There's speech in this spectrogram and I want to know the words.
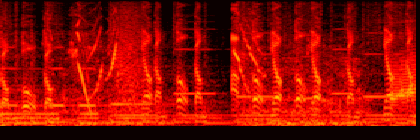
cộng bộ cộng nhô cộng bộ cộng ẩm bộ nhô bộ nhô cộng nhô cộng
